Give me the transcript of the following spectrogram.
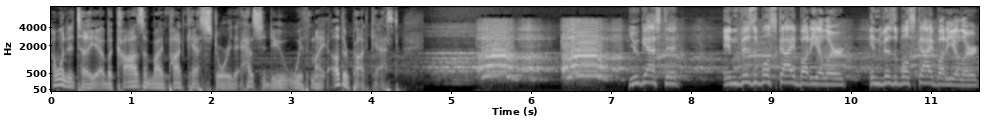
I want to tell you because of my podcast story that has to do with my other podcast. You guessed it. Invisible Sky Buddy alert. Invisible Sky Buddy alert.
